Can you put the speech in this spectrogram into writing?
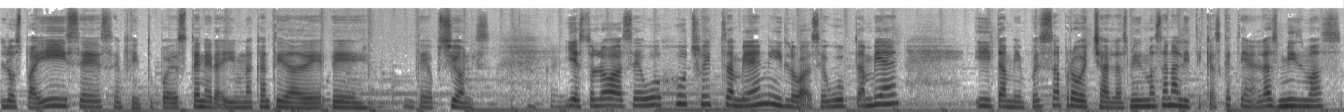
los países, en fin, tú puedes tener ahí una cantidad de, de- de opciones. Y esto lo hace Hootsuite también y lo hace Whoop también. Y también pues aprovechar las mismas analíticas que tienen las mismas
